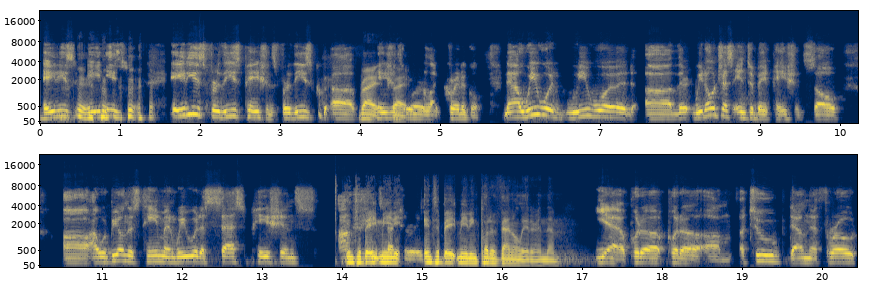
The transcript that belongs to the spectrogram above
80s 80s 80s for these patients for these uh, right, patients right. who are like critical now we would we would uh, there, we don't just intubate patients so uh, i would be on this team and we would assess patients intubate meaning intubate meaning put a ventilator in them yeah, put a put a um, a tube down their throat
